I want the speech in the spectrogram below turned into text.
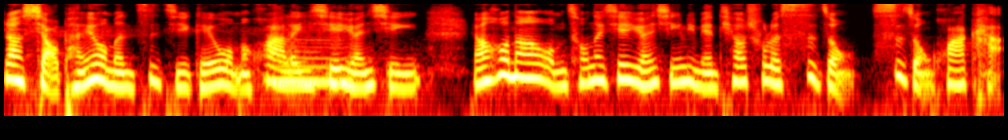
让小朋友们自己给我们画了一些原型。然后呢，我们从那些原型里面挑出了四种四种花卡，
